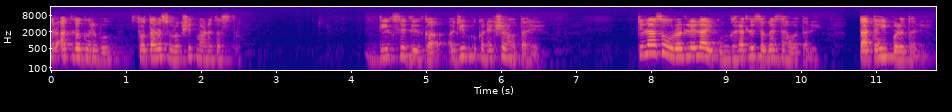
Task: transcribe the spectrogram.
तर आतलं गर्भ स्वतःला सुरक्षित मानत असतं. दिल से दिल का अजीब कनेक्शन होत आहे. तिला असं ओरडलेलं ऐकून घरातले सगळेच धावत आले. तात्याही पळत आले.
